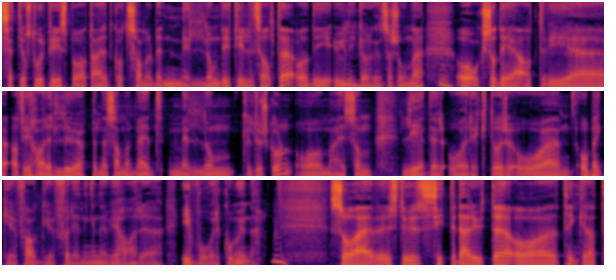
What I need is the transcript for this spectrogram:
setter jo stor pris på at det er et godt samarbeid mellom de tillitsvalgte og de ulike mm. organisasjonene. Mm. Og også det at vi, at vi, har et løpende samarbeid mellom kulturskolen og meg som leder og rektor, og, og begge fagforeningene vi har i vår kommune. Mm. Så hvis du sitter der ute og tenker at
